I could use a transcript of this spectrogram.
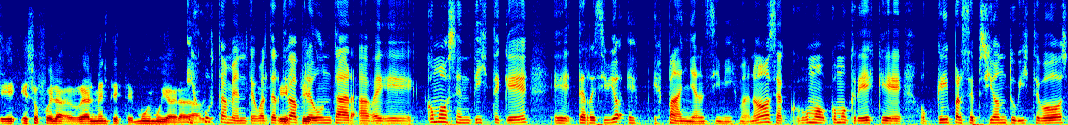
Eh, eso fue realmente este, muy, muy agradable. Y justamente, Walter, te iba a este, preguntar, eh, ¿cómo sentiste que eh, te recibió España en sí misma? ¿no? O sea, ¿cómo, ¿cómo crees que, o qué percepción tuviste vos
